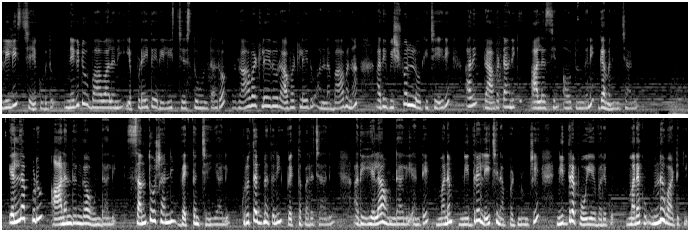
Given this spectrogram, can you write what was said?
రిలీజ్ చేయకూడదు. నెగిటివ్ భావాలని ఎప్పుడైతే రిలీజ్ చేస్తూ ఉంటారో రావట్లేదు రావట్లేదు అన్న భావన అది విశ్వంలోకి చేరి అది రావటానికి ఆలస్యం అవుతుందని గమనించాలి. ఎల్లప్పుడూ ఆనందంగా ఉండాలి సంతోషాన్ని వ్యక్తం చేయాలి. కృతజ్ఞతని వ్యక్తపరచాలి. అది ఎలా ఉండాలి అంటే మనం నిద్ర లేచినప్పటి నుంచి నిద్రపోయే వరకు మనకు ఉన్న వాటికి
